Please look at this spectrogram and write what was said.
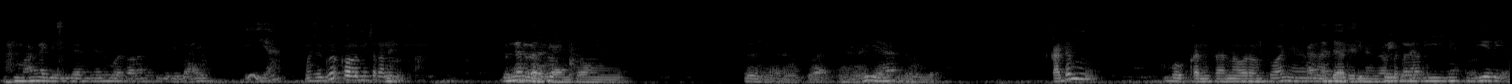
Nama nggak jadi jaminan buat orang itu jadi baik. Iya maksud gue kalau misalkan bener lah tergantung tuh orang tuanya. Iya. juga kadang bukan karena orang tuanya karena ngajarin dari si yang nggak benar pribadinya sendiri ya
